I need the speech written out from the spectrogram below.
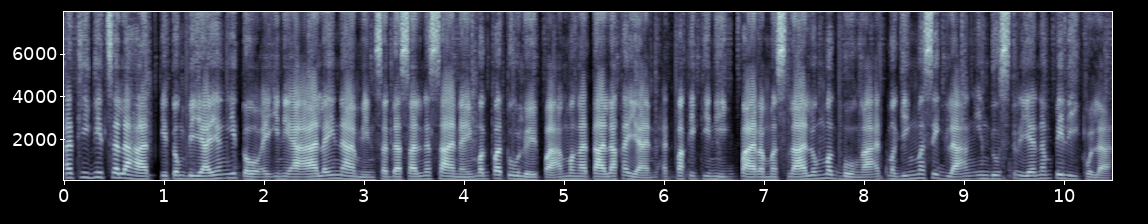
At higit sa lahat, itong biyayang ito ay iniaalay namin sa dasal na sana'y magpatuloy pa ang mga talakayan at pakikinig para mas lalong magbunga at maging masigla ang industriya ng pelikula,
